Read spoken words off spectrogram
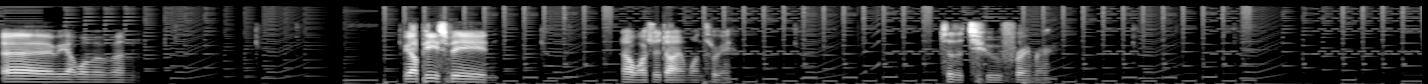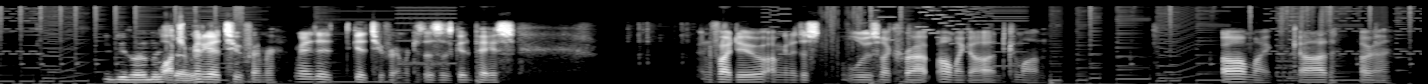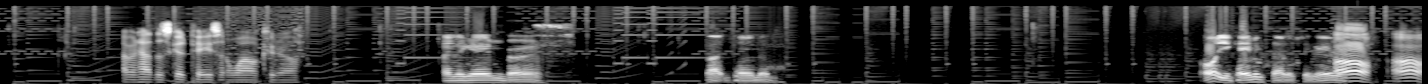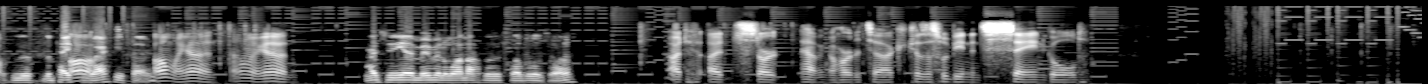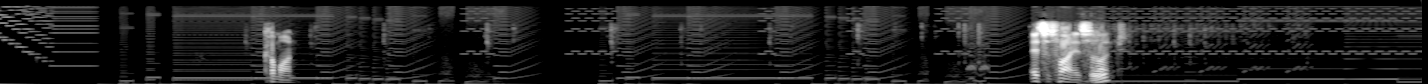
Hey, we got one movement. We got P speed. Now watch it die in 1-3. To the 2 framer. Did you literally Watch, say I'm gonna get a 2 framer. I'm gonna get a 2 framer because this is good pace. And if I do, I'm gonna just lose my crap. Oh my god, come on. Oh my god. Okay. Haven't had this good pace in a while, Kudo. In the game, bro. Start oh, gaming. Oh, you're gaming savage eh? in game. Oh, oh, The, the pace Oh. is wacky savage. oh my god, oh my god. Imagine you get a movement one after this level as well. I'd I'd start having a heart attack because this would be an insane gold. Come on. It's just fine, it's fine.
